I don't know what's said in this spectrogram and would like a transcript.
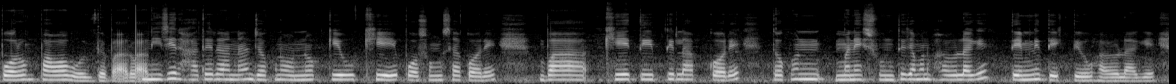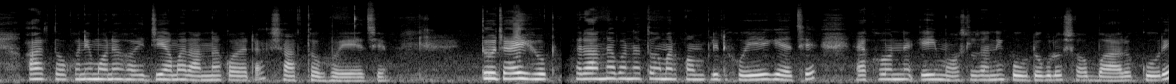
পরম পাওয়া বলতে পারো। নিজের হাতে রান্না যখন অন্য কেউ খেয়ে প্রশংসা করে বা খেয়ে তৃপ্তি লাভ করে, তখন মানে শুনতে যেমন ভালো লাগে, তেমনি দেখতেও ভালো লাগে। আর তখনই মনে হয় যে আমার রান্না করাটা সার্থক হয়েছে তো যাই হোক রান্না বান্না তো আমার কমপ্লিট হয়েই গেছে। এখন এই মশলাদানি কৌটোগুলো সব বার করে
